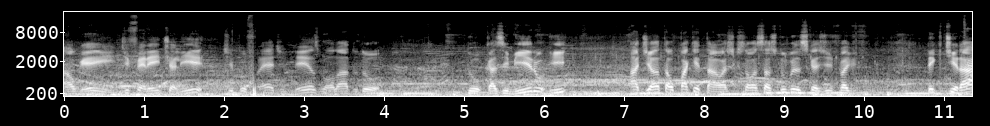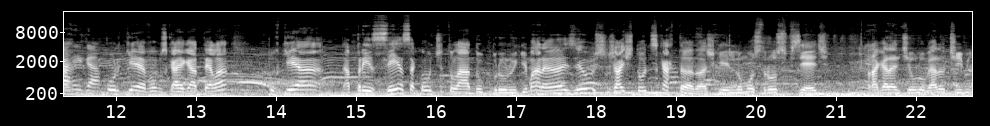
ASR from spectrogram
alguém diferente ali, tipo o Fred mesmo, ao lado do, do Casimiro e adianta o Paquetá. Eu acho que são essas dúvidas que a gente vai ter que tirar. Carregar. Porque vamos carregar até lá, porque a, a presença com o titular do Bruno Guimarães eu já estou descartando. Acho que ele não mostrou o suficiente para garantir um lugar no time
